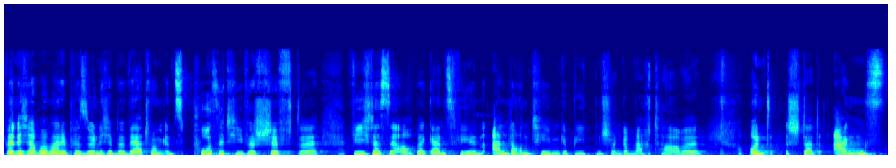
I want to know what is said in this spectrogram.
Wenn ich aber meine persönliche Bewertung ins Positive shifte, wie ich das ja auch bei ganz vielen anderen Themengebieten schon gemacht habe, und statt Angst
